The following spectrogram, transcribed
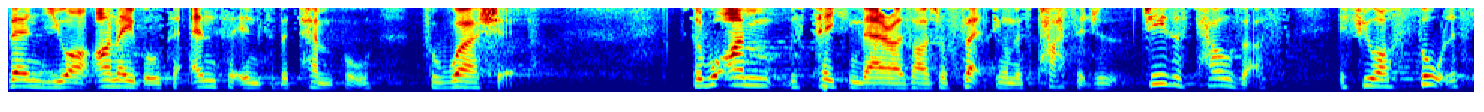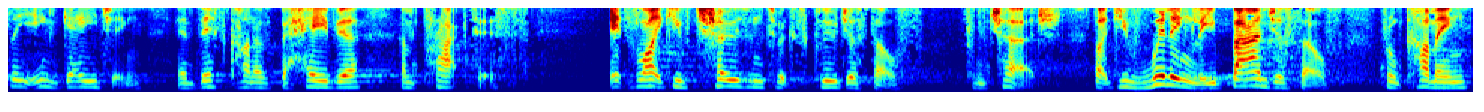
then you are unable to enter into the temple for worship. So, what I was taking there as I was reflecting on this passage is that Jesus tells us if you are thoughtlessly engaging in this kind of behavior and practice, it's like you've chosen to exclude yourself from church, like you've willingly banned yourself from coming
